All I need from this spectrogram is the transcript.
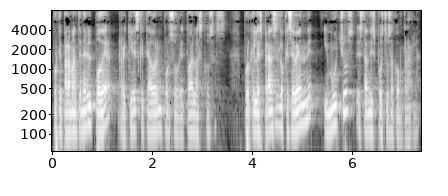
Porque para mantener el poder requieres que te adoren por sobre todas las cosas. Porque la esperanza es lo que se vende y muchos están dispuestos a comprarla.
